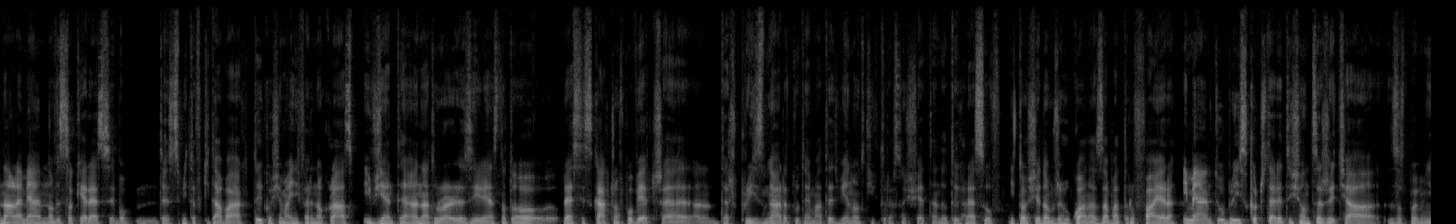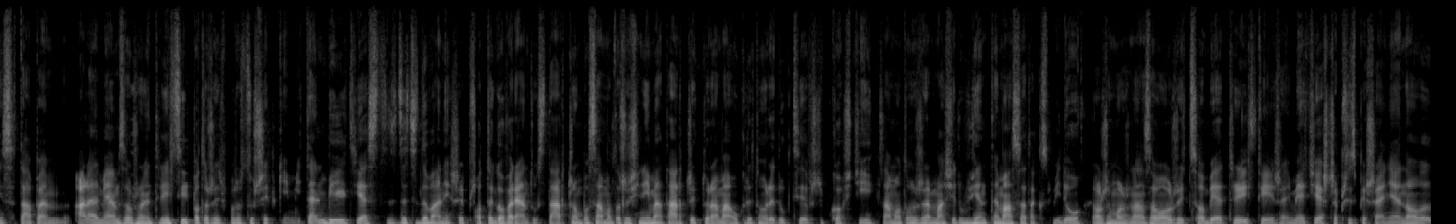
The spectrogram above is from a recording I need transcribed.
no ale miałem no wysokie resy, bo to jest Smith of Kitaba, jak tylko się ma Inferno Clasp i wzięte Natural Resilience, no to resy skaczą w powietrze, też Prismgar tutaj ma te dwie notki, które są świetne do tych resów i to się dobrze układa za Battle Fire. I miałem tu blisko 4000 życia z odpowiednim setupem, ale miałem założony Tristy po to, żeby być po prostu szybkim. I ten build jest zdecydowanie szybszy od tego wariantu z tarczą, bo samo to, że się nie ma tarczy, która ma ukrytą redukcję w szybkości, samo to, że ma się tu wzięte masa atak speedu, to, że można założyć sobie Tristy, żeby mieć jeszcze przyspieszenie, no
